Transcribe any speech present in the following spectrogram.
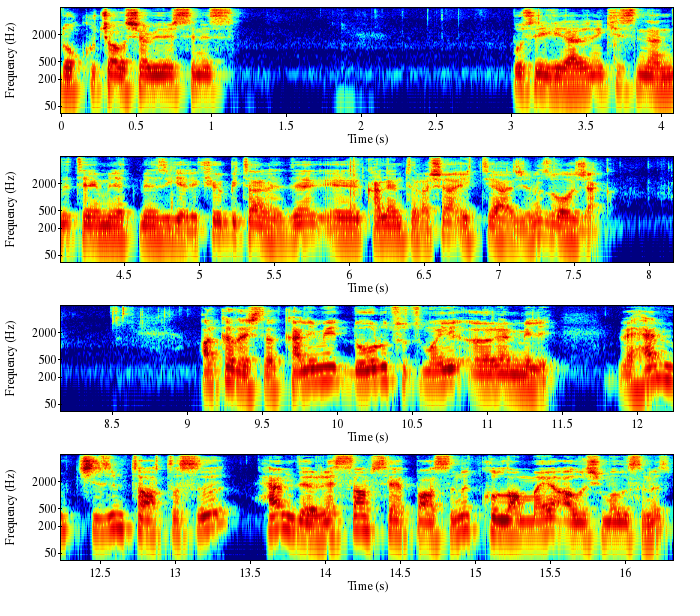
doku çalışabilirsiniz. Bu silgilerden ikisinden de temin etmeniz gerekiyor. Bir tane de e, kalem tıraşa ihtiyacınız olacak. Arkadaşlar kalemi doğru tutmayı öğrenmeli ve hem çizim tahtası hem de ressam sehpasını kullanmaya alışmalısınız.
